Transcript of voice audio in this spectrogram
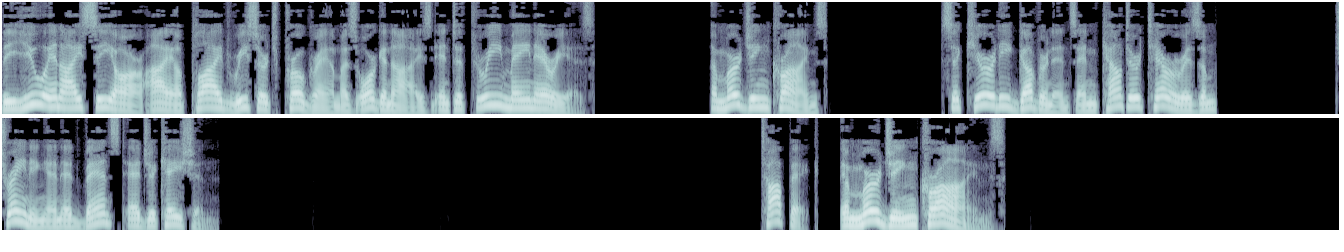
The UNICRI Applied Research Program is organized into three main areas. Emerging crimes Security governance and counter-terrorism training and advanced education. Topic: Emerging crimes.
